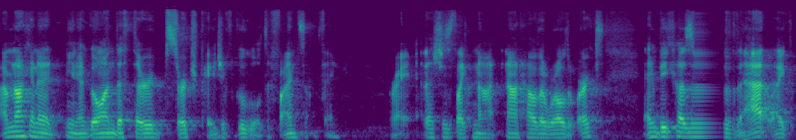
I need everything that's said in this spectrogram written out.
i'm not going to you know go on the third search page of google to find something right? That's just like not not how the world works. And because of that like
